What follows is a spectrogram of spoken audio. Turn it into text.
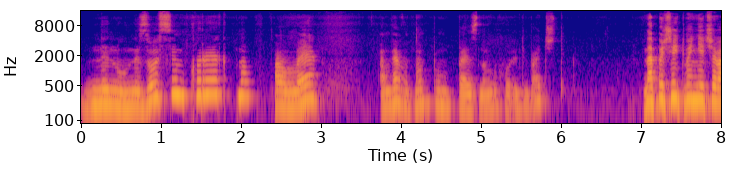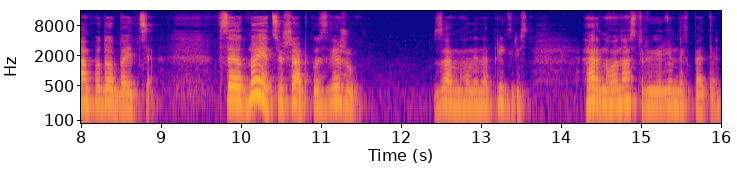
не, ну, не зовсім коректно, але, але вона помпезно виходить, бачите? Напишіть мені, чи вам подобається. Все одно я цю шапку зв'яжу. З вами Галина Прігрість. Гарного настрою і рівних петель.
